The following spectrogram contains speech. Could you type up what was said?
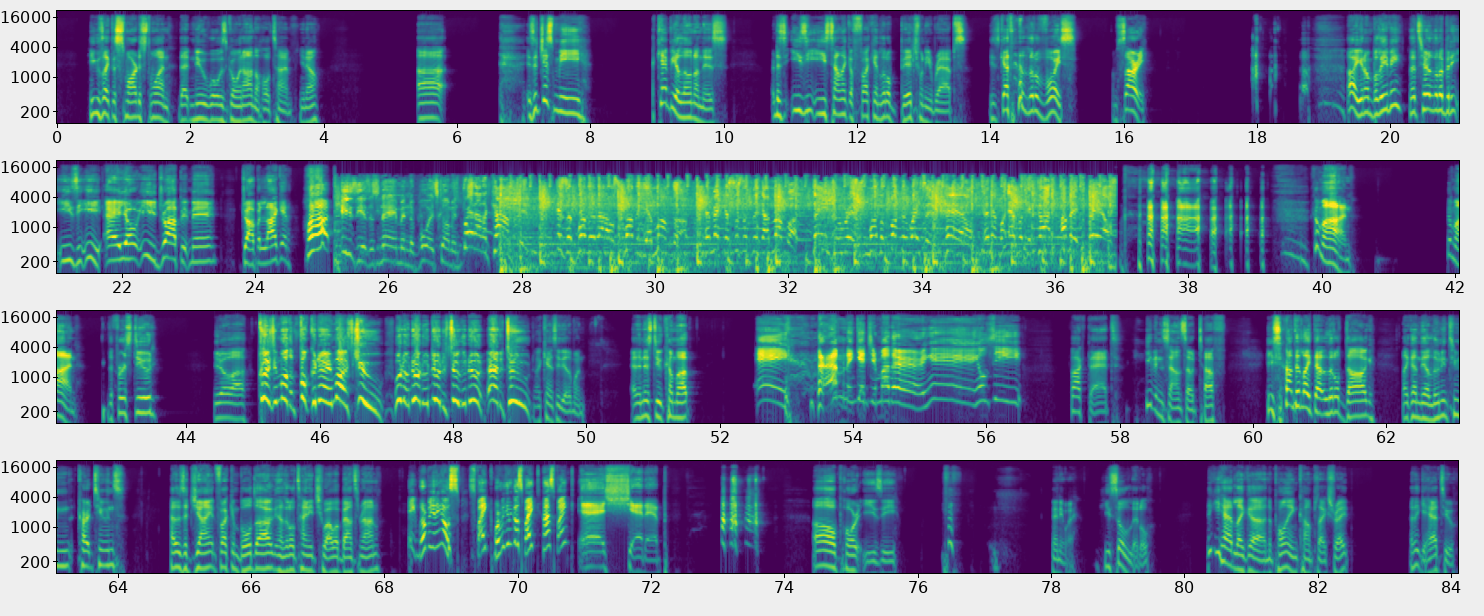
he was like the smartest one that knew what was going on the whole time, you know? Uh is it just me? I can't be alone on this. Or does Easy E sound like a fucking little bitch when he raps? He's got that little voice. I'm sorry. oh, you don't believe me? Let's hear a little bit of Easy E. Hey yo, E, drop it, man. Drop it like it hot. Easy is his name and the boys coming. Straight out of Compton is a brother that'll smother your mother and make your sister think I love her. Dangerous motherfucker raising hell. And if I ever get caught, I make bail. Come on. Come on. The first dude, you know, uh, crazy motherfucker name Ice Cube. Oh, attitude. I can't say the other one. And then this dude come up. Hey, I'm gonna get your mother. Yeah, you'll see. Fuck that. He didn't sound so tough. He sounded like that little dog, like on the Looney Tune cartoons. How there's a giant fucking bulldog and a little tiny chihuahua bouncing around. Hey, where are we gonna go, Spike? Where are we gonna go, Spike? Huh, Spike? Eh, shut up. oh, poor Easy. anyway, he's so little. I think he had like a Napoleon complex, right? I think he had to.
